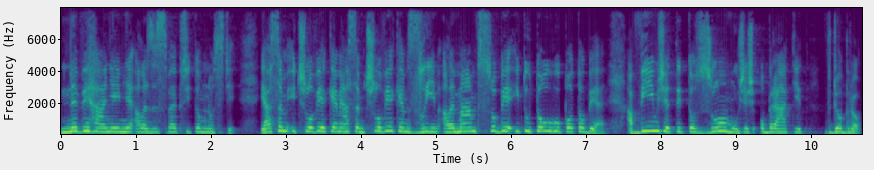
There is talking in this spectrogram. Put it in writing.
nevyháněj mě ale ze své přítomnosti. Já jsem i člověkem, já jsem člověkem zlým, ale mám v sobě i tu touhu po tobě. A vím, že ty to zlo můžeš obrátit v dobro.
